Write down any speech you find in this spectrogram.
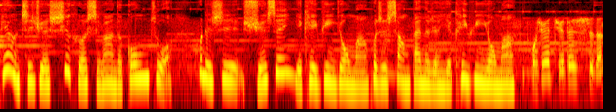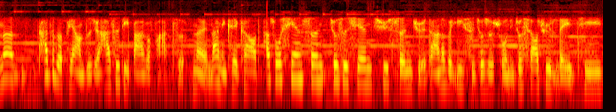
培养直觉适合什么样的工作，或者是学生也可以运用吗？或者是上班的人也可以运用吗？我觉得绝对是的。那他这个培养直觉，它是第八个法则。那那你可以看到，他说先生就是先去深觉他那个意思就是说，你就是要去累积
